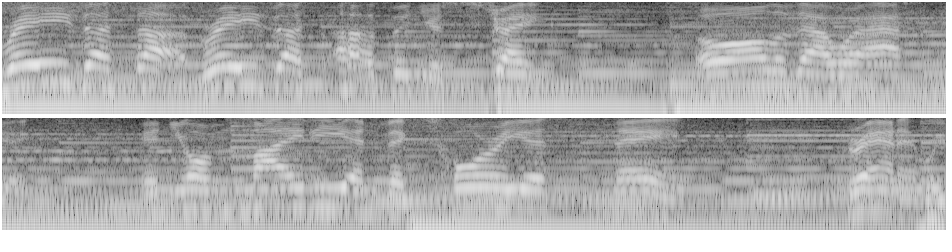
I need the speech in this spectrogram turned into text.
Raise us up, raise us up in your strength. Oh, all of that we're asking in your mighty and victorious name. Grant it, we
